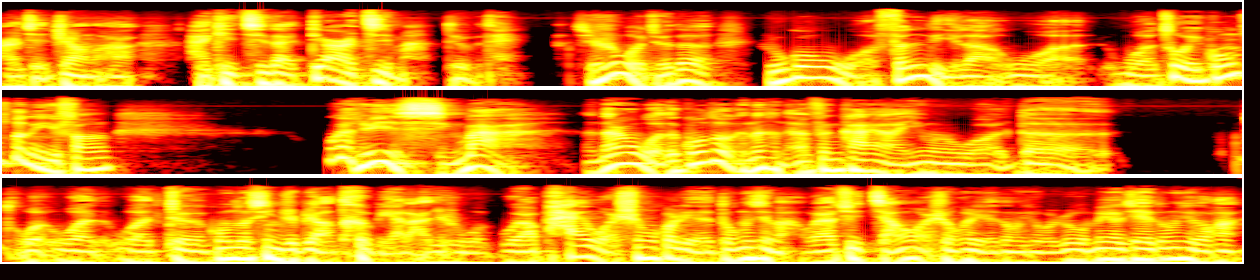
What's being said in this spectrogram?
而且这样的话，还可以期待第二季嘛，对不对？其实我觉得，如果我分离了，我我作为工作的一方，我感觉也行吧。当然，我的工作可能很难分开啊，因为我的。我我我这个工作性质比较特别啦，就是我我要拍我生活里的东西嘛，我要去讲我生活里的东西。我如果没有这些东西的话，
